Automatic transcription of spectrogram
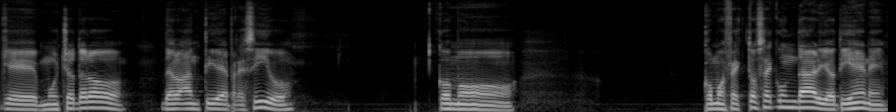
que muchos de los, de los antidepresivos, como, como efecto secundario, tiene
